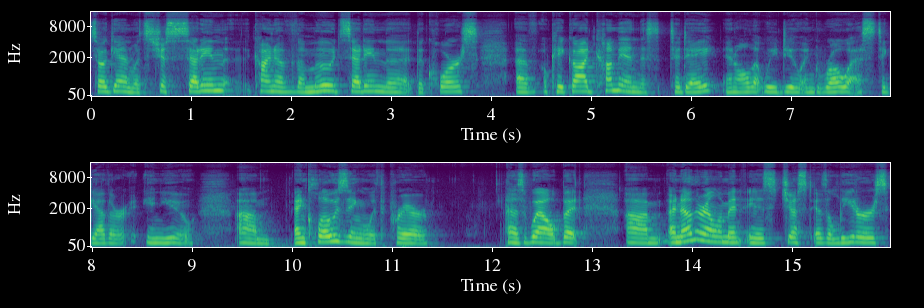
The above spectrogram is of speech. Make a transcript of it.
so again, it's just setting kind of the mood, setting the the course of okay, God, come in this today and all that we do and grow us together in you, um, and closing with prayer as well. But um, another element is just as a leaders,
